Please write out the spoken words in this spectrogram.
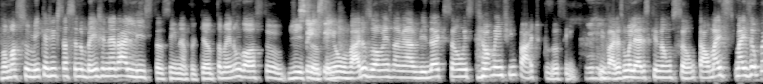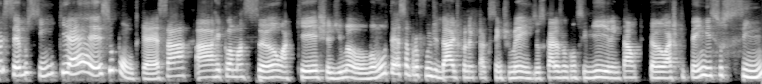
vamos assumir que a gente está sendo bem generalista, assim, né? Porque eu também não gosto disso. Sim, eu sim. tenho vários homens na minha vida que são extremamente empáticos, assim, uhum. e várias mulheres que não são tal. Mas, mas eu percebo, sim, que é esse o ponto, que é essa a reclamação, a queixa de, meu, vamos ter essa profundidade, conectar com os sentimentos, os caras não conseguirem tal. Então, eu acho que tem isso sim.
